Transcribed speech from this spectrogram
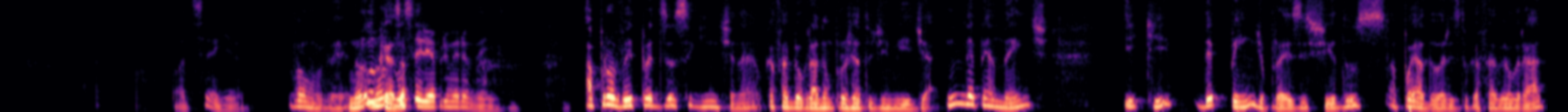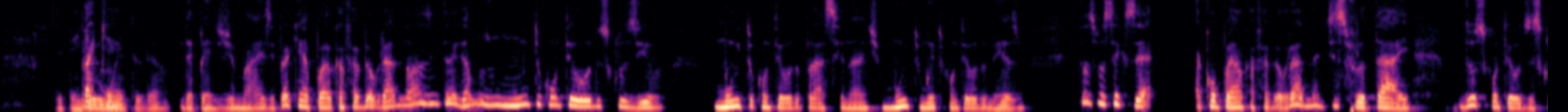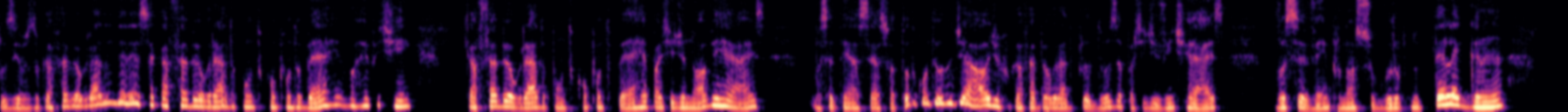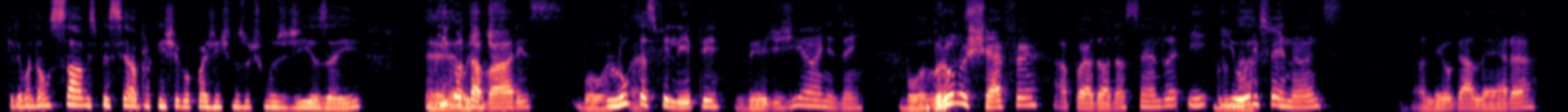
Pode ser, Gibas. Vamos ver. Não, não- Lucas, não seria a primeira vez. aproveito para dizer o seguinte, né? O Café Belgrado é um projeto de mídia independente e que depende para existir dos apoiadores do Café Belgrado. Depende quem, muito, viu? Depende demais. E para quem apoia o Café Belgrado, nós entregamos muito conteúdo exclusivo, muito conteúdo para assinante, muito, muito conteúdo mesmo. Então, se você quiser acompanhar o Café Belgrado, né, desfrutar aí dos conteúdos exclusivos do Café Belgrado, o endereço é cafébelgrado.com.br. Vou repetir, hein? cafébelgrado.com.br. A partir de R$ reais você tem acesso a todo o conteúdo de áudio que o Café Belgrado produz. A partir de R$ reais você vem para o nosso grupo no Telegram. Queria mandar um salve especial para quem chegou com a gente nos últimos dias aí. É, Igor Tavares, gente... Boa, Lucas é. Felipe, Verde Giannis, hein? Boa, Bruno. Scheffer, apoiador da Sandra, e Yuri Fernandes. Valeu, galera.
